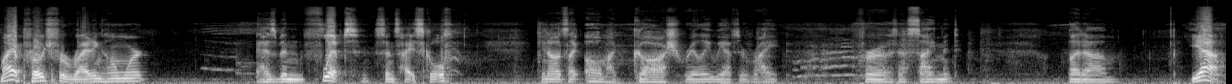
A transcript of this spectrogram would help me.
my approach for writing homework has been flipped since high school. You know, it's like, oh my gosh, really? We have to write for an assignment. But um, yeah,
